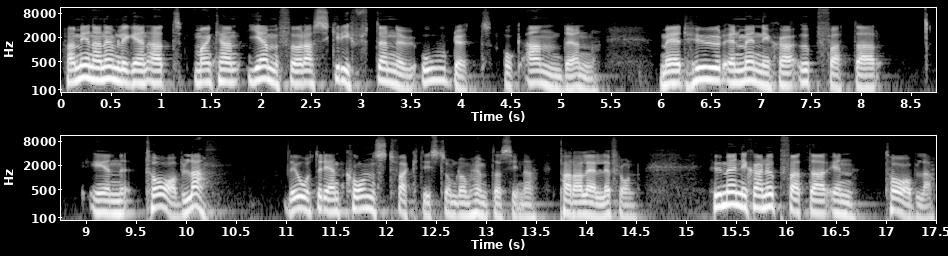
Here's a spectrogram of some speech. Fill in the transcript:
Han menar nämligen att man kan jämföra skriften nu, ordet och anden, med hur en människa uppfattar en tavla. Det är återigen konst faktiskt som de hämtar sina paralleller från. Hur människan uppfattar en tavla.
